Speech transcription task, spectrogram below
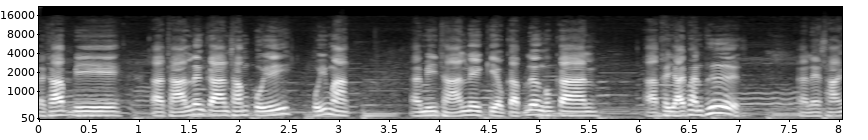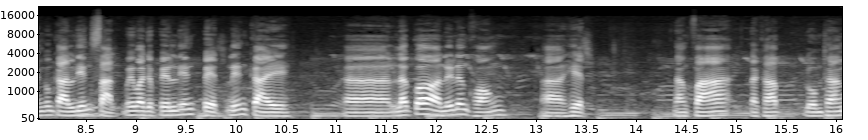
นะครับ มีฐานเรื่องการทำปุ๋ยปุ๋ยหมัก มีฐานในเกี่ยวกับเรื่องของการขยายพันธุ์พืช ในฐานของการเลี้ยงสัตว์ ไม่ว่าจะเป็นเลี้ยงเป็ดเลี้ยงไก่แล้วก็ในเรื่องของเห็ดนางฟ้านะครับ รวมทั้ง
